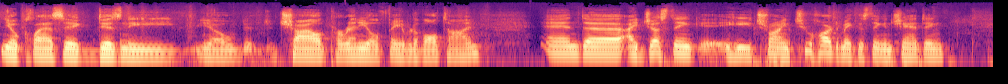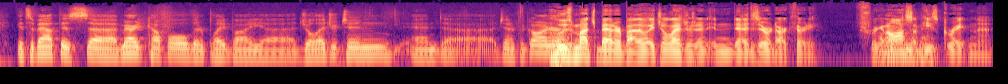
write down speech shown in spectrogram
you know, classic Disney, you know, child perennial favorite of all time. And uh, I just think he's trying too hard to make this thing enchanting. It's about this uh, married couple. They're played by uh, Joel Edgerton and uh, Jennifer Garner. Who's much better, by the way, Joel Edgerton in uh, Zero Dark Thirty. Freaking like awesome. He's great in that.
